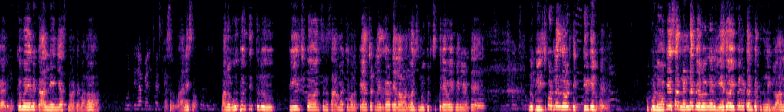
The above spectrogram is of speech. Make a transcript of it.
గాలి. ముఖ్యమైన గాలిని ఏం చేస్తున్నాం అంటే మనం అసలు మానేసాం. మన ఊపిరితిత్తులు పీల్చుకోవాల్సిన సామర్థ్యం మనం పీల్చట్లేదు కాబట్టి ఇలా ఉండవలసిన ఊపిరితిత్తులు ఏమైపోయినాయి అంటే నువ్వు పీల్చుకోవట్లేదు కాబట్టి దగ్గరికి వెళ్ళిపోయినాయి. ఇప్పుడు నువ్వు ఒకేసారి నిండా పిలవగానే ఏదో అయిపోయినట్టు అనిపిస్తుంది నీకు లోన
